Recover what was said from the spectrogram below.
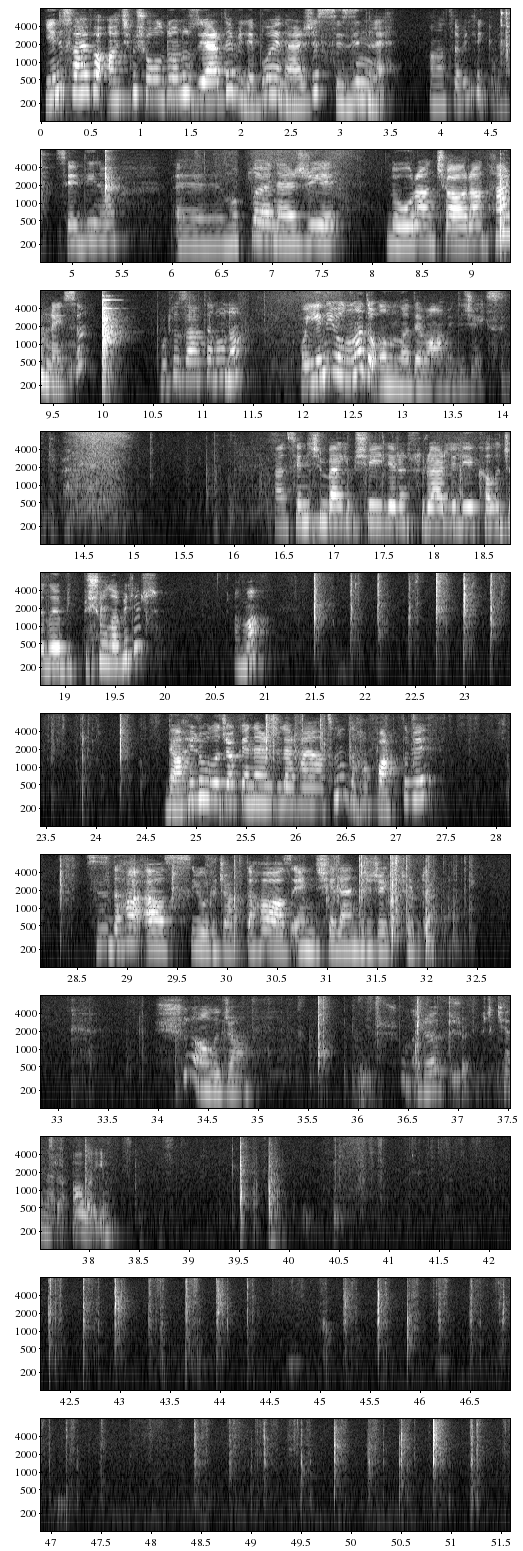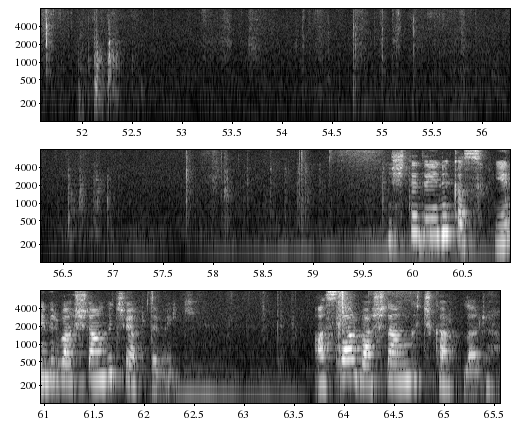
Yeni sayfa açmış olduğunuz yerde bile bu enerji sizinle. Anlatabildik mi? Sevdiğin o e, mutlu enerjiyi doğuran, çağıran her neyse burada zaten ona o yeni yoluna da onunla devam edeceksin gibi. Yani senin için belki bir şeylerin sürerliliği, kalıcılığı bitmiş olabilir. Ama dahil olacak enerjiler hayatına daha farklı ve sizi daha az yoracak, daha az endişelendirecek türde. Şunu alacağım. Şunları şöyle bir kenara alayım. İşte değnek as. Yeni bir başlangıç yap demek. Aslar başlangıç kartları.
